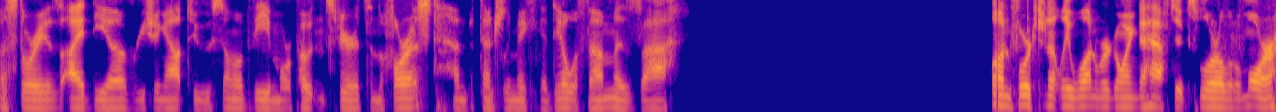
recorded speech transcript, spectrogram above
Astoria's idea of reaching out to some of the more potent spirits in the forest and potentially making a deal with them is uh, unfortunately one we're going to have to explore a little more.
